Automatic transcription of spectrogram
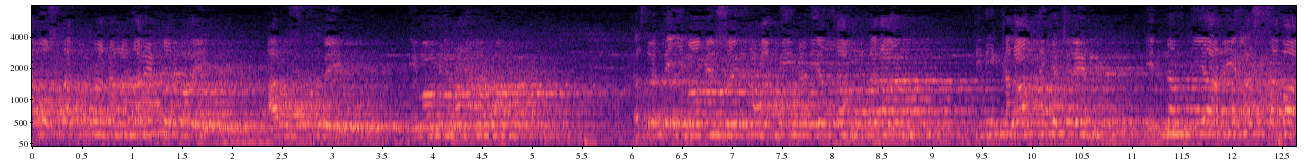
অবস্থা তোমরা নানাজানের দরবারে আরজ করবে ইমামে আলিমাকাম হজরতে ইমামে সৈয়দ আবিন রাজি আল্লাহ তিনি কালাম লিখেছিলেন ইন্নাল দিয়া রিহাস সাবা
